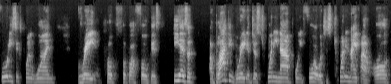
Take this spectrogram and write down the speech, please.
46.1 grade pro football focus. He has a, a blocking grade of just 29.4, which is 29th out of all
